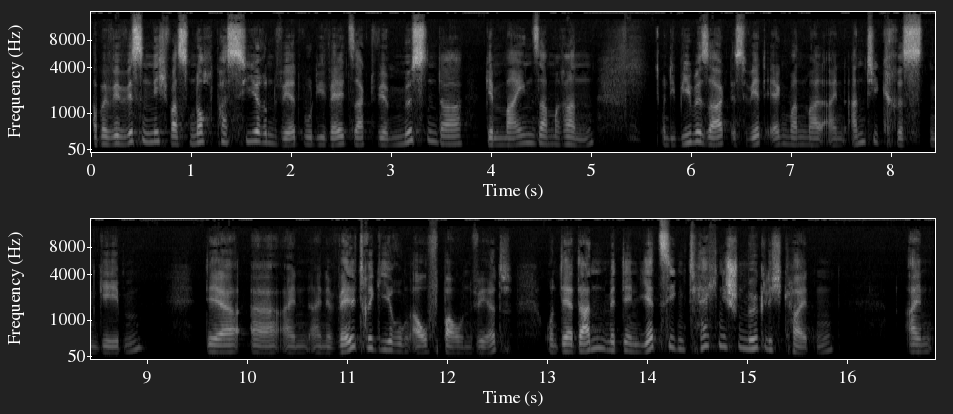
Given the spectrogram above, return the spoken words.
Aber wir wissen nicht, was noch passieren wird, wo die Welt sagt, wir müssen da gemeinsam ran. Und die Bibel sagt, es wird irgendwann mal einen Antichristen geben, der äh, ein, eine Weltregierung aufbauen wird und der dann mit den jetzigen technischen Möglichkeiten ein,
